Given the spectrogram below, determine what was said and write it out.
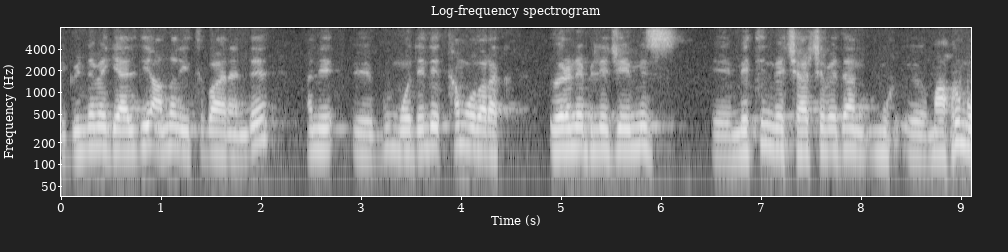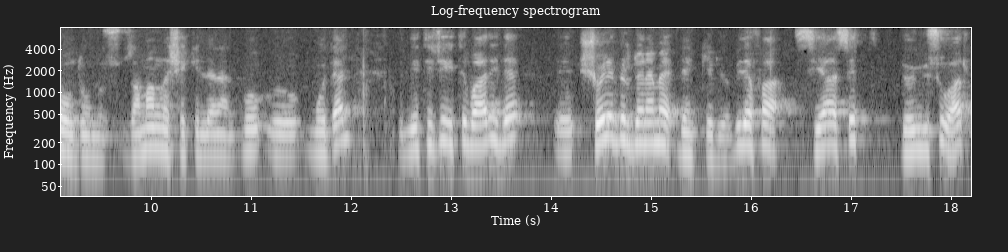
E, gündeme geldiği andan itibaren de hani e, bu modeli tam olarak öğrenebileceğimiz e, metin ve çerçeveden e, mahrum olduğumuz zamanla şekillenen bu e, model netice itibariyle e, şöyle bir döneme denk geliyor. Bir defa siyaset döngüsü var.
